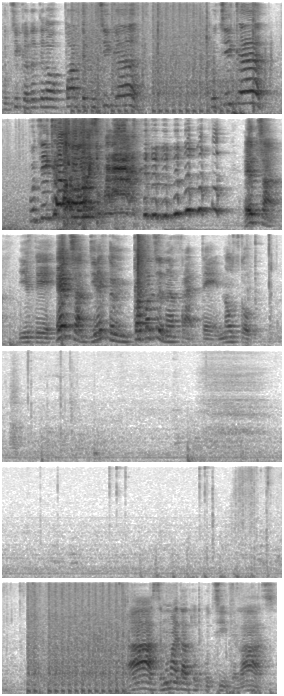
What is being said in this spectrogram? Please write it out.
Puțică, dă-te la o parte, puțică! Puțică! Puțică! Uite pe ăla! Headshot! Este headshot direct în căpățână, frate, no scope. A, să nu mai da tot cuțite, las.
